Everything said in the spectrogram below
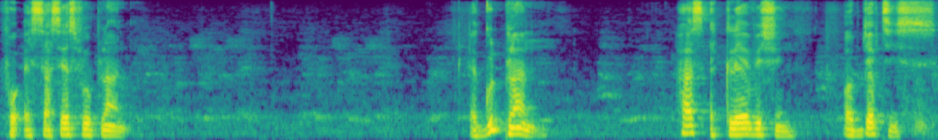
for a successful plan. A good plan has a clear vision, objectives,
